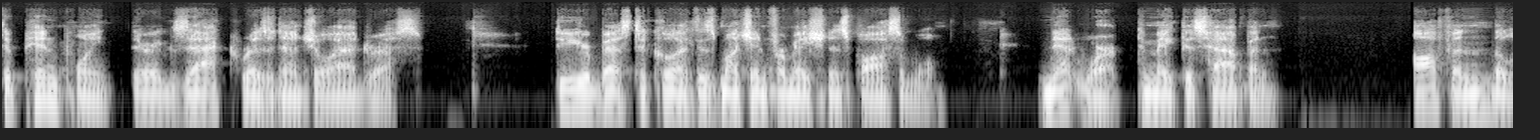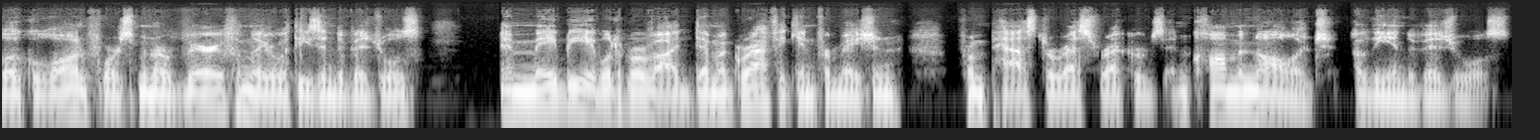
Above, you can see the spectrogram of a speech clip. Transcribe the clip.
to pinpoint their exact residential address. Do your best to collect as much information as possible. Network to make this happen. Often, the local law enforcement are very familiar with these individuals and may be able to provide demographic information from past arrest records and common knowledge of the individuals.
